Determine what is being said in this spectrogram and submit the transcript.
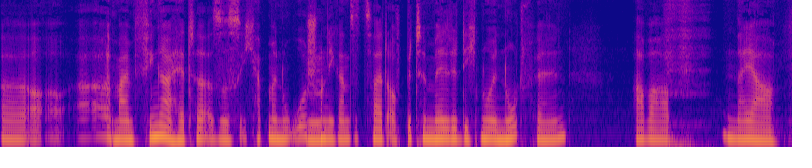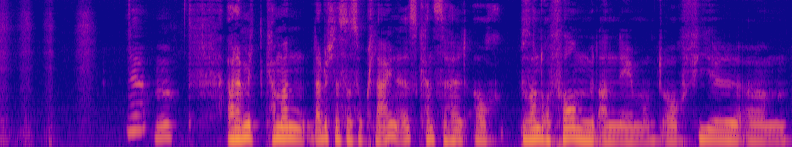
äh, an meinem Finger hätte. Also ich habe meine Uhr mhm. schon die ganze Zeit auf Bitte melde dich nur in Notfällen. Aber naja, ja, ja. Aber damit kann man, dadurch, dass das so klein ist, kannst du halt auch besondere Formen mit annehmen und auch viel, ähm,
